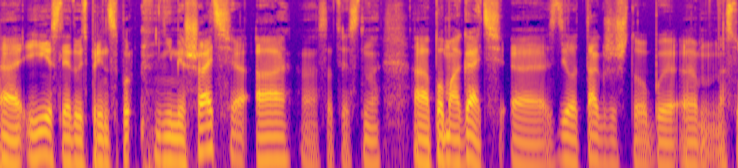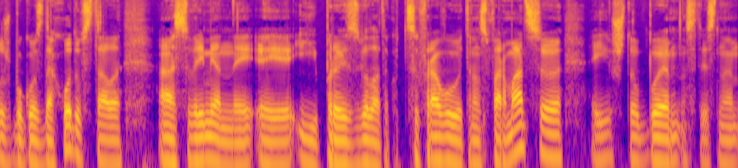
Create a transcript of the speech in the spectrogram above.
и следовать принципу не мешать, а, соответственно, помогать. Сделать так же, чтобы служба госдоходов стала а, современной э, и произвела такую цифровую трансформацию, и чтобы, соответственно,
